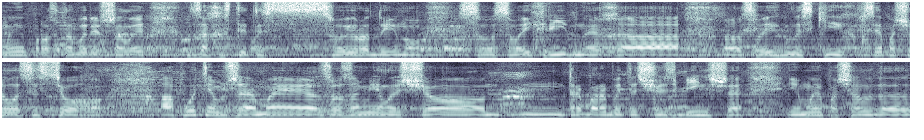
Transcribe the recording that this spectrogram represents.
Ми просто вирішили захистити свою родину, своїх рідних, а, своїх близьких. Все почалося з цього. А потім вже ми зрозуміли, що м, треба робити щось більше, і ми почали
